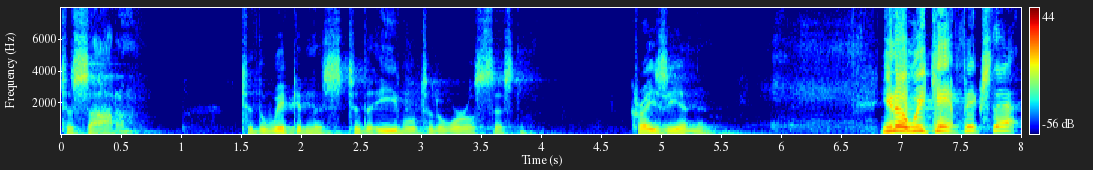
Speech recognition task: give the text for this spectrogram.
to Sodom, to the wickedness, to the evil, to the world system. Crazy, isn't it? You know, we can't fix that.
